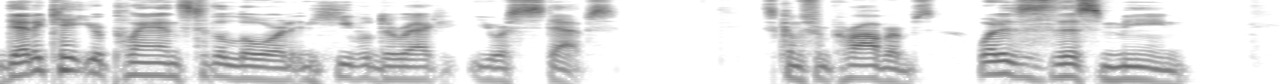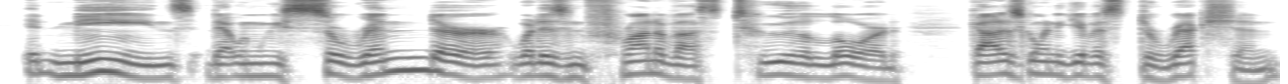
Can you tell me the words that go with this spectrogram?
Dedicate your plans to the Lord, and He will direct your steps. This comes from Proverbs. What does this mean? It means that when we surrender what is in front of us to the Lord, God is going to give us direction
